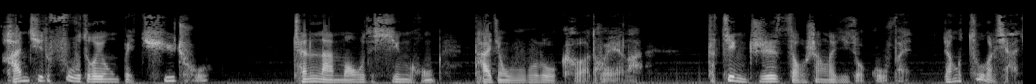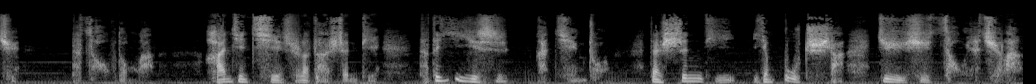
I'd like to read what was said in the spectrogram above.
寒气的副作用被驱除。陈兰眸子猩红。他已经无路可退了，他径直走上了一座古坟，然后坐了下去。他走不动了，寒气侵蚀了他的身体。他的意识很清楚，但身体已经不支持他继续走下去了。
